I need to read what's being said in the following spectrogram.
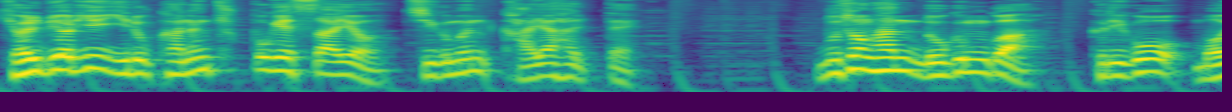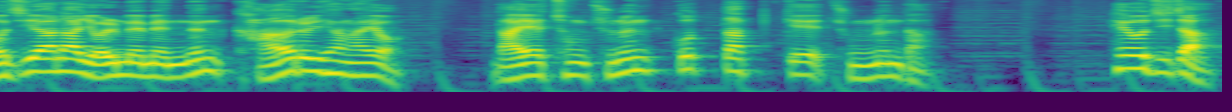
결별이 이룩하는 축복에 쌓여 지금은 가야 할 때. 무성한 녹음과 그리고 머지않아 열매 맺는 가을을 향하여 나의 청춘은 꽃답게 죽는다. 헤어지자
